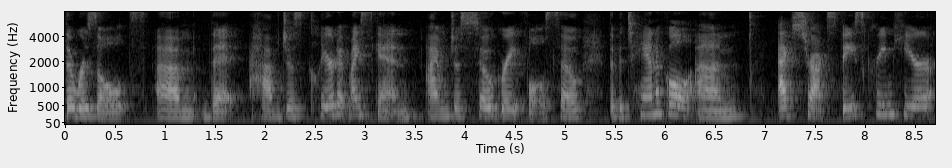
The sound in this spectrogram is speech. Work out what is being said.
the results um, that have just cleared up my skin. I'm just so grateful. So the Botanical um, Extracts face cream here.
